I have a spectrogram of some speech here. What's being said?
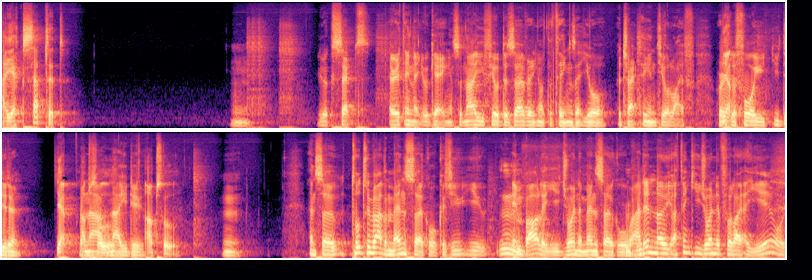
I accept it. Mm you accept everything that you're getting, and so now you feel deserving of the things that you're attracting into your life, whereas yeah. before you, you didn't. Yeah, but absolutely. Now, now you do. Absolutely. Mm. And so, talk to me about the men's circle because you, you mm. in Bali, you joined the men's circle. Mm-hmm. I didn't know. I think you joined it for like a year or.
